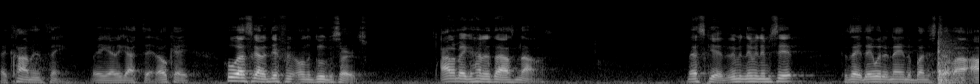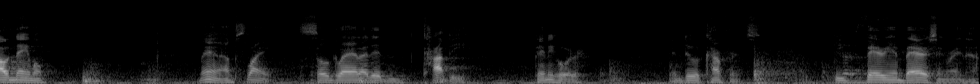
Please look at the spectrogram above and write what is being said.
a common thing. They got, they got that. Okay, who else got a different on the Google search? I don't make hundred thousand dollars. That's good. Let me, let me, let me see it because they, they would have named a bunch of stuff. I'll, I'll name them. Man, I'm like so glad I didn't copy penny hoarder and do a conference. Be very embarrassing right now.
